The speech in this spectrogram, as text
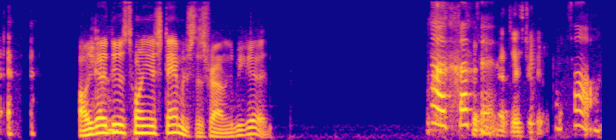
All you gotta do is twenty ish damage this round. You'll be good. Yeah, that's it. That's it. That's all.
